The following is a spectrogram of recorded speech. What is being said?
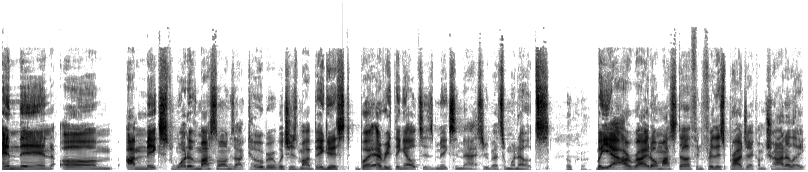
And then um, I mixed one of my songs, October, which is my biggest, but everything else is mixed and mastered by someone else. Okay. But yeah, I write all my stuff, and for this project, I'm trying to like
